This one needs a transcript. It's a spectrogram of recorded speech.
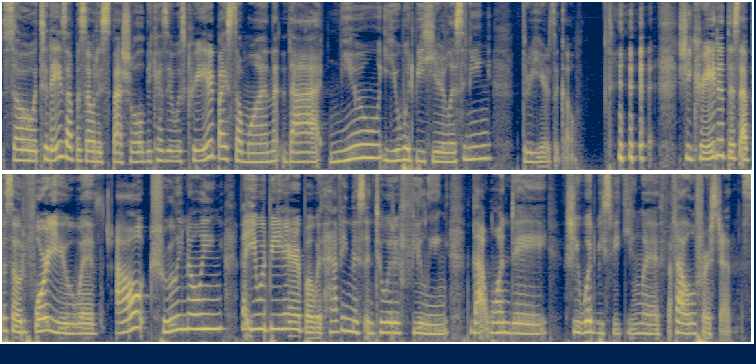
So, today's episode is special because it was created by someone that knew you would be here listening three years ago. she created this episode for you without truly knowing that you would be here, but with having this intuitive feeling that one day she would be speaking with fellow first gens.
